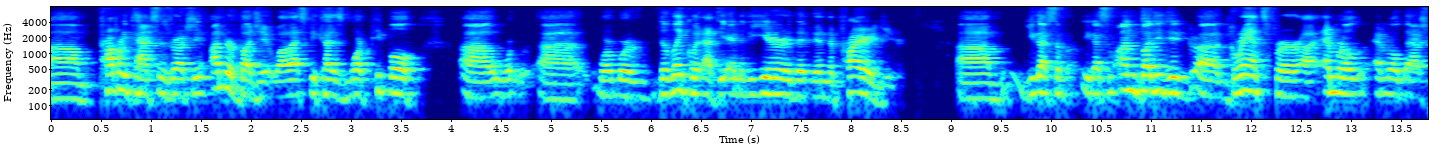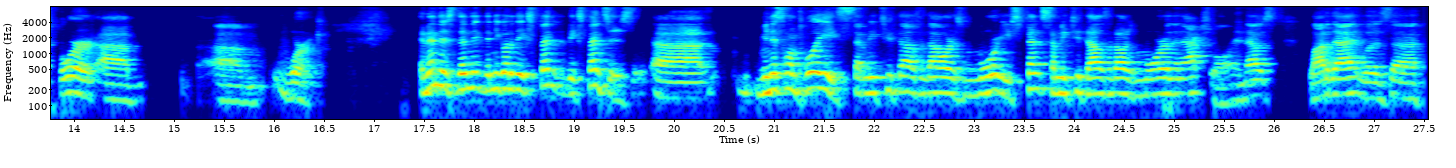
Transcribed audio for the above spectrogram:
Um, property taxes were actually under budget. Well, that's because more people uh, were, uh, were, were delinquent at the end of the year than, than the prior year. Um, you got some you got some unbudgeted uh, grants for uh, Emerald Emerald Ash Borer um, um, work, and then there's then, then you go to the expense the expenses. Uh, municipal employees seventy two thousand dollars more. You spent seventy two thousand dollars more than actual, and that was a lot of that was uh,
